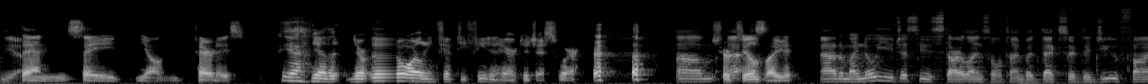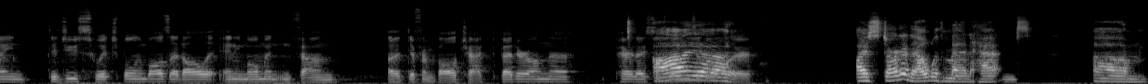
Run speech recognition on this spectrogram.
yeah. than, say, you know, Fairdays. Yeah. Yeah, they're, they're oiling fifty feet at Heritage. I swear. Um, Sure A- feels like it. Adam, I know you just used Starlines the whole time, but Dexter, did you find did you switch bowling balls at all at any moment and found a different ball tracked better on the Paradise I, lanes at all? uh, I started out with Manhattan's, um,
